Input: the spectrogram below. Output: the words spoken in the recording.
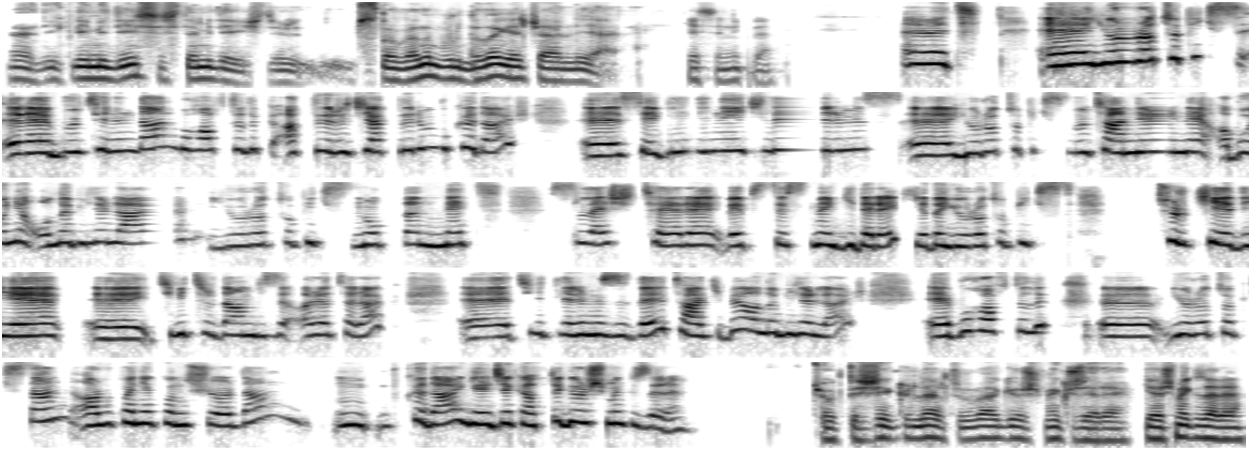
Evet iklimi değil sistemi değiştir. Sloganı burada da geçerli yani. Kesinlikle. Evet, e, Eurotopics e, bülteninden bu haftalık aktaracaklarım bu kadar. E, sevgili dinleyicilerimiz e, Eurotopics bültenlerine abone olabilirler. eurotopics.net slash tr web sitesine giderek ya da Eurotopics Türkiye diye e, Twitter'dan bizi aratarak e, tweetlerimizi de takibe alabilirler. E, bu haftalık e, Eurotopics'ten Avrupa Ne Konuşuyor'dan bu kadar. Gelecek hafta görüşmek üzere. Çok teşekkürler Tuğba. Görüşmek üzere. Görüşmek üzere.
